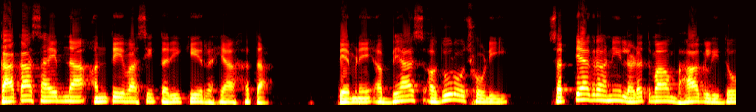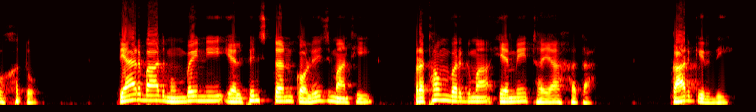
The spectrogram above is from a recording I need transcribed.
કાકા સાહેબના અંતેવાસી તરીકે રહ્યા હતા. તેમણે અભ્યાસ અધૂરો છોડી સત્યાગ્રહની લડતમાં ભાગ લીધો હતો. ત્યારબાદ મુંબઈની એલ્ફિન્સ્ટન કોલેજમાંથી પ્રથમ વર્ગમાં એમએ થયા હતા. કારકિર્દી.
